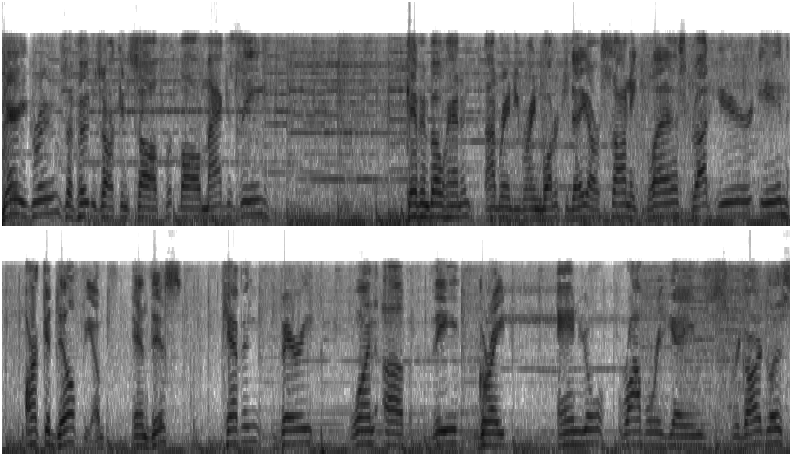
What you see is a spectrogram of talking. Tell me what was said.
Barry Grooms of Hootens, Arkansas Football Magazine. Kevin Bohannon. I'm Randy Rainwater. Today, our Sonic Blast right here in Arkadelphia. And this, Kevin Barry, one of the great annual rivalry games, regardless.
